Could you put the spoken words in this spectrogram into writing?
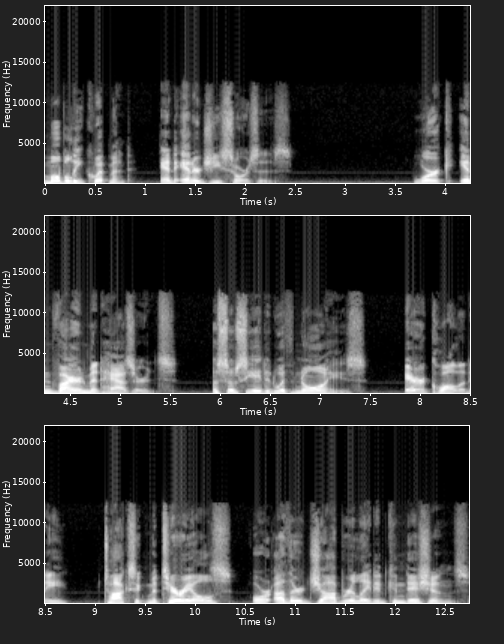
mobile equipment, and energy sources. Work environment hazards, associated with noise, air quality, toxic materials, or other job related conditions.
